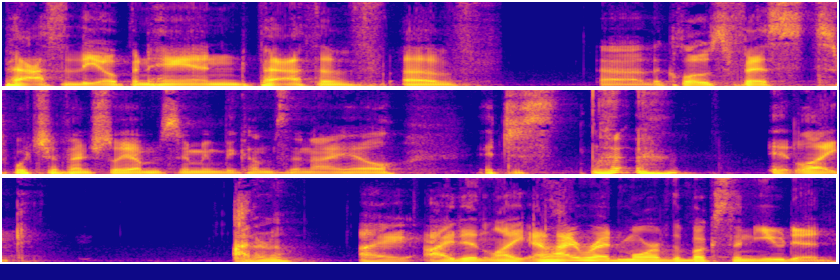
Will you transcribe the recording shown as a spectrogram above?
path of the open hand, path of of uh, the closed fist, which eventually I'm assuming becomes the Nihil. It just, it like, I don't know. I I didn't like, and I read more of the books than you did.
